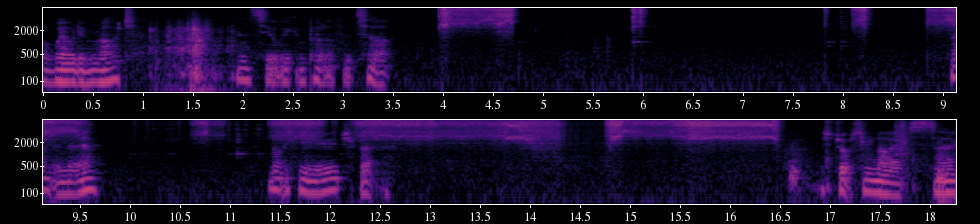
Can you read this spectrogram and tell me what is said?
a welding rod and see what we can pull off the top. Something there. Not huge, but let's drop some lights. So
